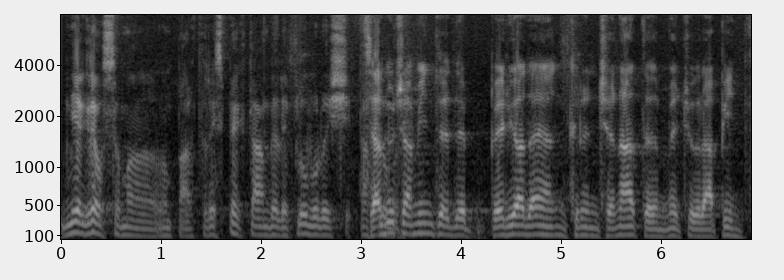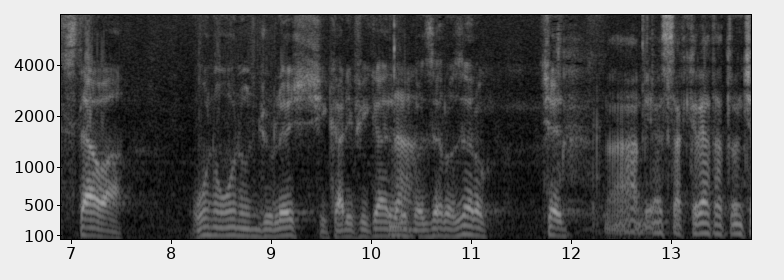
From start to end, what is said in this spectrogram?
mi-e greu să mă împart. Respect ambele cluburi și a Ți-aduci clubului. aminte de perioada aia încrâncenată, meciul Rapid Steaua 1-1 în Giulești și calificare Da. după 0-0? Ce A, bine, s-a creat atunci.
